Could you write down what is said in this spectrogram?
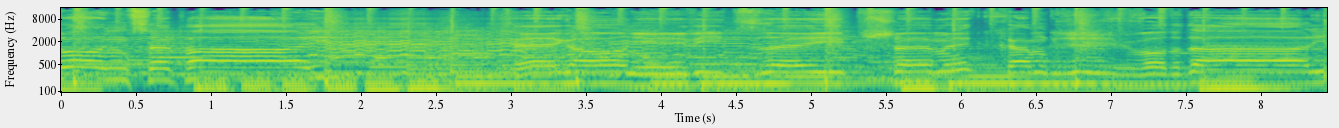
Słońce pali. Tego nie widzę i przemykam gdzieś w oddali.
